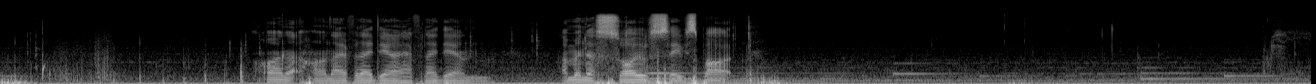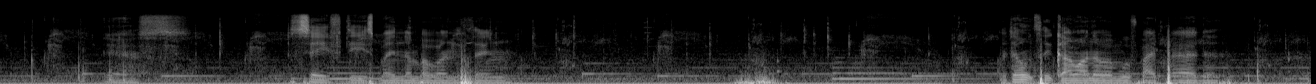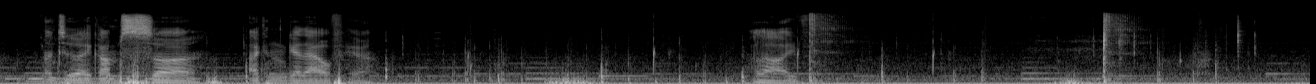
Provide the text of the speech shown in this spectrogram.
Hold on, hold on, I have an idea. I have an idea. I'm, in a sort of safe spot. Yes. Safety is my number one thing. I don't think I want to remove my bed until like I'm sure I can get out of here. Alive.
